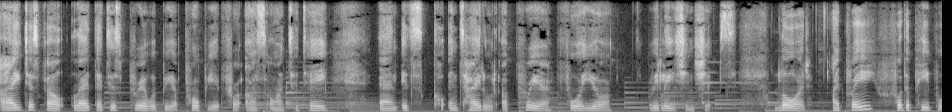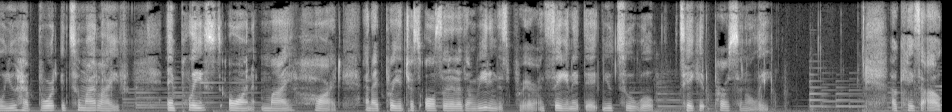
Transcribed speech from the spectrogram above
I just felt led that this prayer would be appropriate for us on today. And it's entitled A Prayer for Your Relationships. Lord, I pray for the people you have brought into my life and placed on my heart. And I pray and trust also that as I'm reading this prayer and saying it, that you too will take it personally. Okay, so I'll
